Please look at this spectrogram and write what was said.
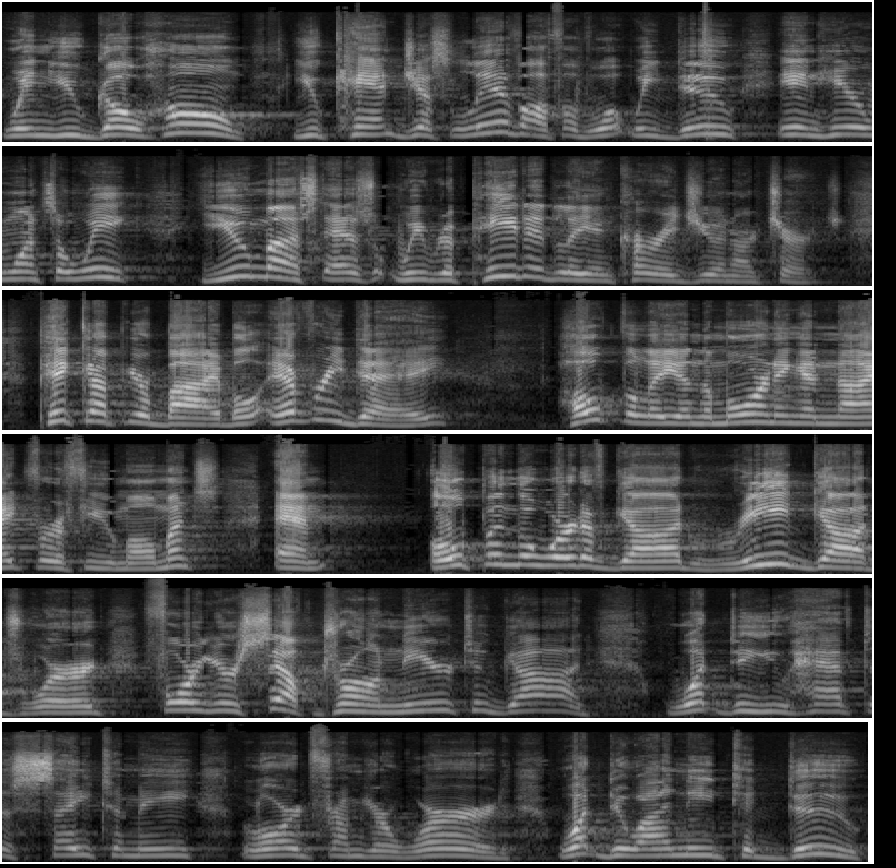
When you go home, you can't just live off of what we do in here once a week. You must, as we repeatedly encourage you in our church, pick up your Bible every day hopefully in the morning and night for a few moments, and Open the Word of God, read God's Word for yourself. Draw near to God. What do you have to say to me, Lord, from your Word? What do I need to do?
